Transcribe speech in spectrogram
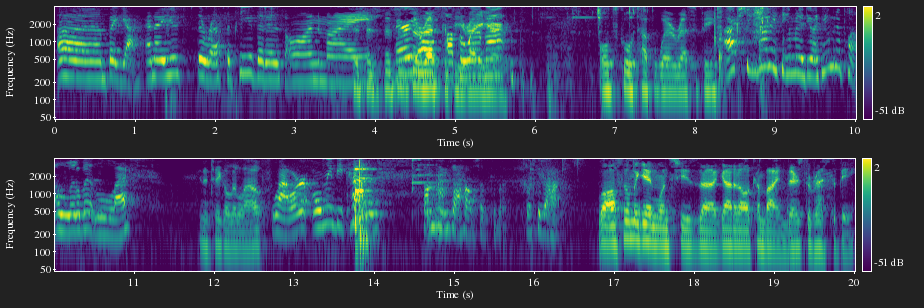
Um, but yeah, and I used the recipe that is on my This is- this is very the old recipe Tupperware right here. mat. old school Tupperware recipe. Actually, you know what I think I'm gonna do? I think I'm gonna put a little bit less Gonna take a little out. flour, only because sometimes that helps with the We'll see that. Well, I'll film again once she's uh, got it all combined. There's the recipe.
